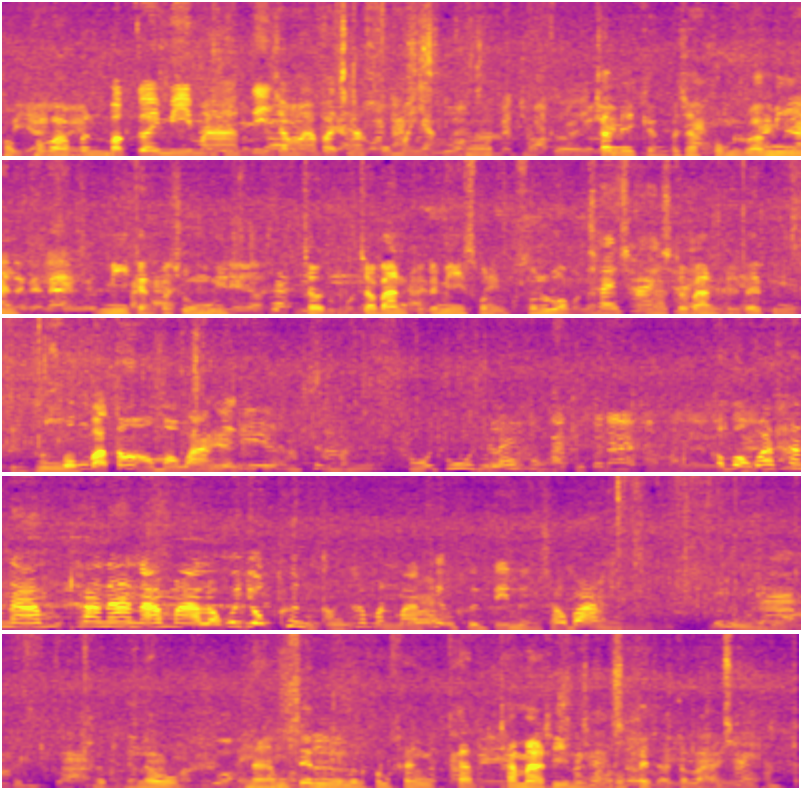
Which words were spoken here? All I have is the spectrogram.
เพราะเพราะว่าเป็นบ่เคยมีมาตีจะมาประชาคมมาอย่างเลยบ่เคย ถ้ามีกันประชาคมหรือว่ามีมีกันประชุมเจ้าเจ้าบ้านก็จะมีส่วนส่วนร่วมอะนะใช่ใช่ใช่ เจ้าบ้านก็ได้เป็นเป็นผู้ คงบ่ต้องเอามาวางอย่างนี้ซึ่งมันเขาพูดอยู่แล้วเขาบอกว่าถ้าน้ำถ้าหน้าน้ำมาเราก็ยกขึ้นเอาถ้ามันมาเที่ยงคืนตีหนึ่งชาวบ้านครับแล้วน้ำเส้นนี้มันค่อนข้างถ้าถ้ามาทีหนึ่งมันค่อนข้างจะอันตราย ใช่อันต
